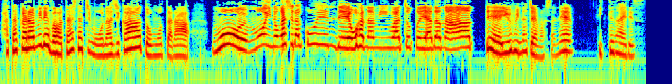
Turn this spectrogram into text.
旗から見れば私たちも同じかと思ったら、もう、もう井の頭公園でお花見はちょっと嫌だなーっていう風になっちゃいましたね。行ってないです。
